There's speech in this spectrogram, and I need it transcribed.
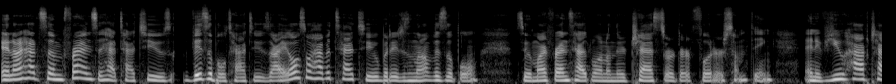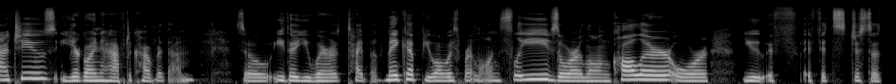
and I had some friends that had tattoos, visible tattoos. I also have a tattoo, but it is not visible. So my friends had one on their chest or their foot or something. And if you have tattoos, you're going to have to cover them. So either you wear a type of makeup, you always wear long sleeves or a long collar, or you if if it's just a,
